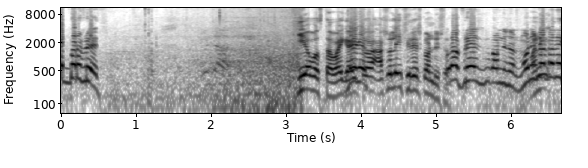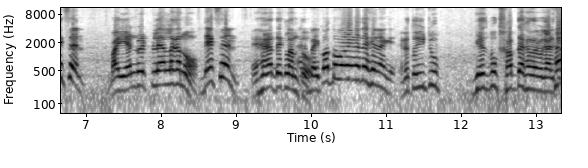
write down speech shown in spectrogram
একবারে ফ্রেশ কি অবস্থা? ভাই গাড়ি তো আসলেই ফ্রেশ কন্ডিশন পুরো ফ্রেশ কন্ডিশন মনিটরটা দেখছেন? ভাই অ্যান্ড্রয়েড প্লেয়ার লাগানো? দেখছেন? হ্যাঁ দেখলাম তো। ভাই কত বড় এটা দেখেন আগে। এটা তো ইউটিউব ফেসবুক সব দেখা যাবে গাড়িতে।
